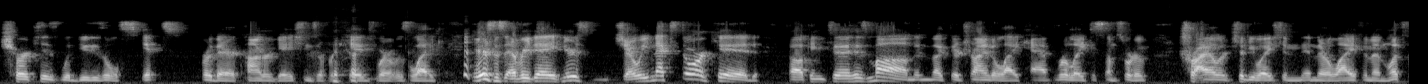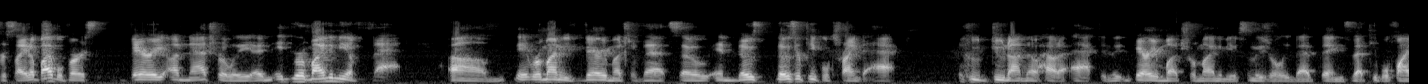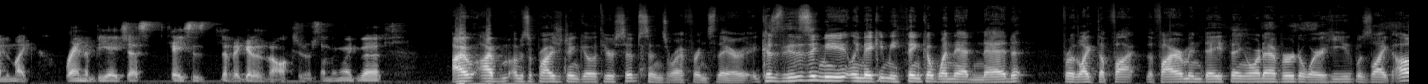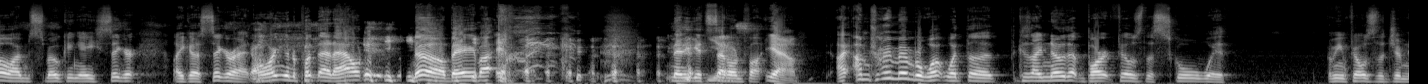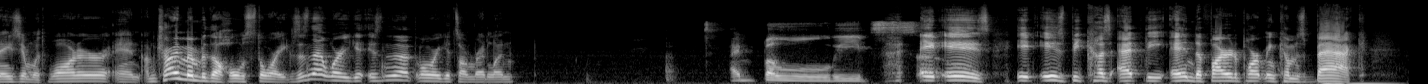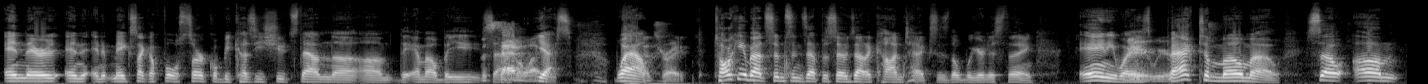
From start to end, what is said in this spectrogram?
churches would do these little skits for their congregations or for kids, where it was like, here's this everyday, here's Joey next door kid talking to his mom, and like they're trying to like have relate to some sort of trial or tribulation in their life, and then let's recite a Bible verse very unnaturally, and it reminded me of that um, it reminded me very much of that. So, and those those are people trying to act who do not know how to act, and it very much reminded me of some of these really bad things that people find in like random VHS cases that they get at an auction or something like that. I, I'm surprised you didn't go with your Simpsons reference there because this is immediately making me think of when they had Ned for like the fi- the fireman day thing or whatever, to where he was like, "Oh, I'm smoking a cigarette, like a cigarette. Oh, aren't you gonna put that out? no, babe." I... Then he gets set on fire. Yeah, I, I'm trying to remember what what the because I know that Bart fills the school with. I mean, fills the gymnasium with water, and I'm trying to remember the whole story because isn't that where he get? Isn't that the one where he gets on Ritalin? I believe so. It is. It is because at the end the fire department comes back and there and, and it makes like a full circle because he shoots down the um the MLB The sat- satellite. Yes. Wow. That's right. Talking about Simpsons episodes out of context is the weirdest thing. Anyways, back to Momo. So, um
